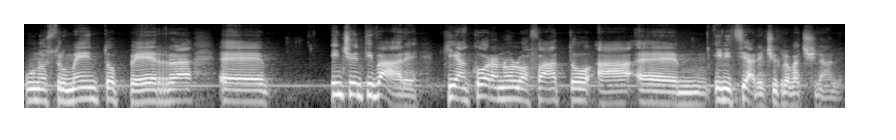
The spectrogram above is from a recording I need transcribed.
uno strumento per eh, incentivare chi ancora non lo ha fatto a ehm, iniziare il ciclo vaccinale?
